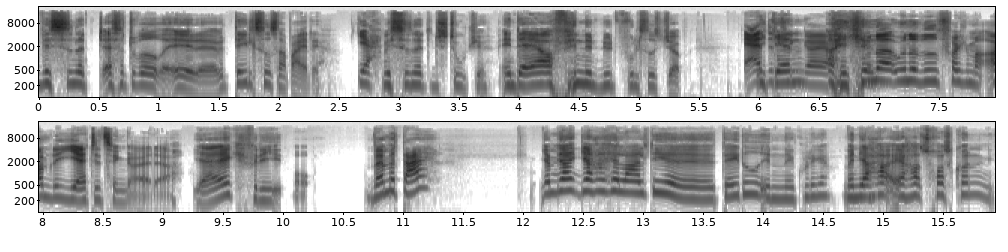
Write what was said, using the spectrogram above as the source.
ved siden af, altså du ved, øh, deltidsarbejde. Ja. Ved siden af dit studie, end det er at finde et nyt fuldtidsjob. Ja, det Igen tænker jeg. igen. Uden at, uden at vide frygtelig meget om det, ja, det tænker jeg, det er. Ja, ikke? Fordi, Hvad med dig? jamen jeg, jeg har heller aldrig øh, datet en øh, kollega. Men jeg har, jeg har tror også kun,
